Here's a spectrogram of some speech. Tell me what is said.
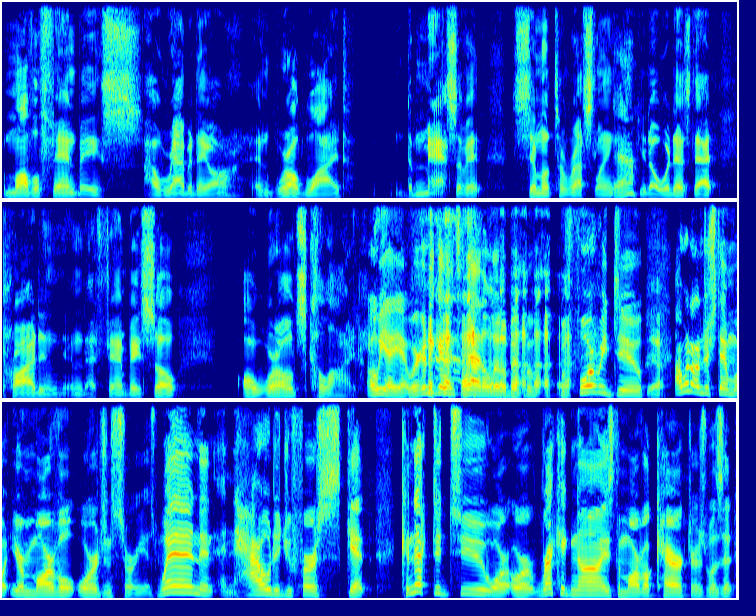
the Marvel fan base, how rabid they are, and worldwide, the mass of it, similar to wrestling. Yeah. You know, where there's that pride in, in that fan base. So our worlds collide. Oh yeah, yeah. We're gonna get into that a little bit, but before we do, Yeah. I want to understand what your Marvel origin story is. When and, and how did you first get connected to or or recognize the Marvel characters? Was it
